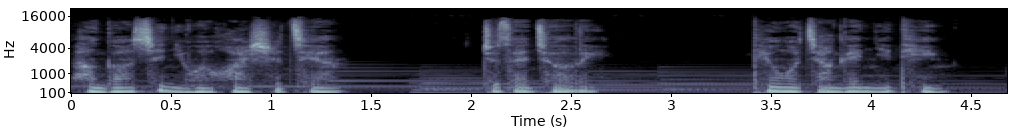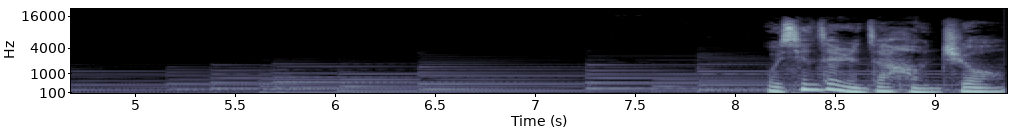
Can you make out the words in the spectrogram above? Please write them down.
很高兴你会花时间就在这里听我讲给你听。我现在人在杭州，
